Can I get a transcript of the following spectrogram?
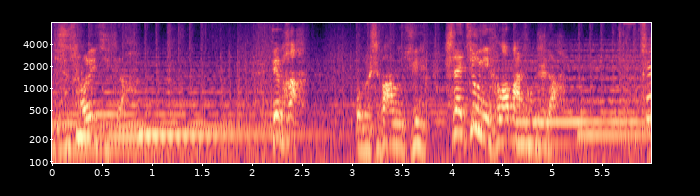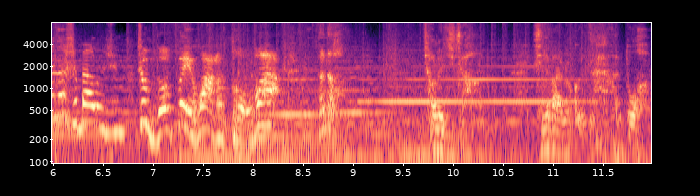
你是乔丽记者，别怕，我们是八路军，是来救你和老马同志的。真的是八路军吗？这么多废话呢，走吧。等等，乔丽记者，现在外面鬼子还很多，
